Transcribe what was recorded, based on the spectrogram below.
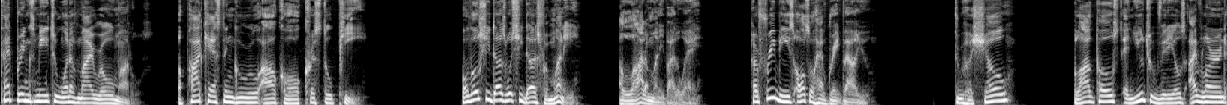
That brings me to one of my role models, a podcasting guru I'll call Crystal P. Although she does what she does for money, a lot of money, by the way, her freebies also have great value. Through her show, blog posts, and YouTube videos, I've learned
